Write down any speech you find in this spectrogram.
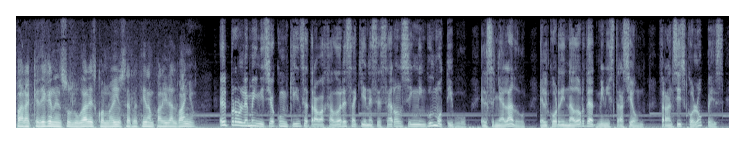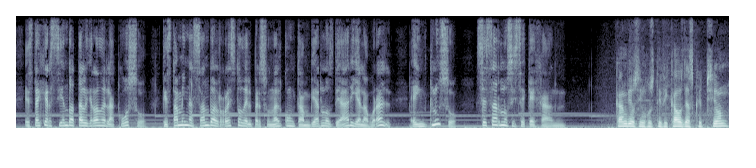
para que dejen en sus lugares cuando ellos se retiran para ir al baño. El problema inició con 15 trabajadores a quienes cesaron sin ningún motivo. El señalado, el coordinador de administración, Francisco López, está ejerciendo a tal grado el acoso que está amenazando al resto del personal con cambiarlos de área laboral e incluso cesarlos si se quejan. Cambios injustificados de ascripción,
